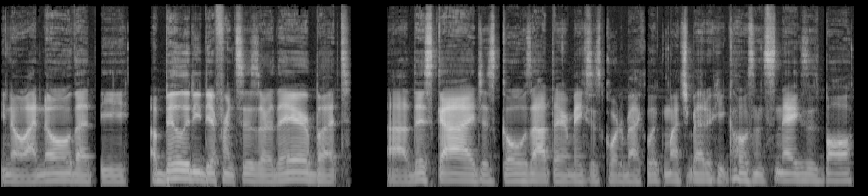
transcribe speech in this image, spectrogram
You know, I know that the ability differences are there, but uh, this guy just goes out there and makes his quarterback look much better. He goes and snags his ball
